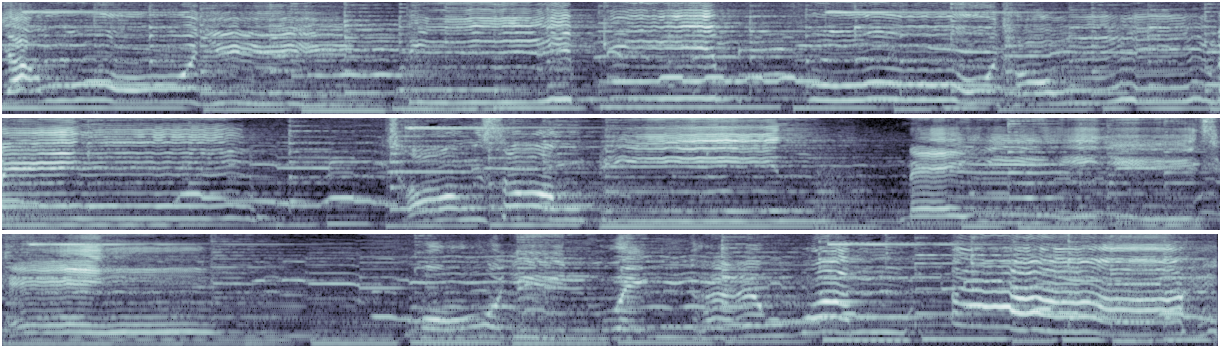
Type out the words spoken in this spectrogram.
有如蝶劍夫同命，沧桑变美如情。我愿永享温家興，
